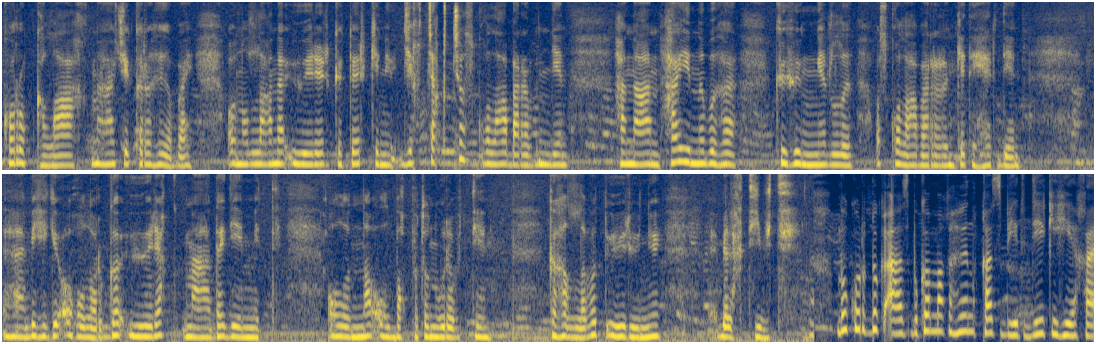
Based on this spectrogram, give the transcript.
коробкалах наачы кырыгыбай онуллагына үйерер көтөр кини дихчакчы оскола барабын ден ханан хайыны быха күхүңгелы оскола барарын кетехерден биһиги оголорго үйрек наада демит олунна олбакпутун урабыттен кыһаллабыт үйрүүнү бэлэхтиибит Бу курдук азбука мағын қаз бирди кихиэха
